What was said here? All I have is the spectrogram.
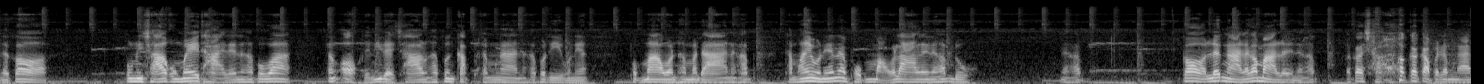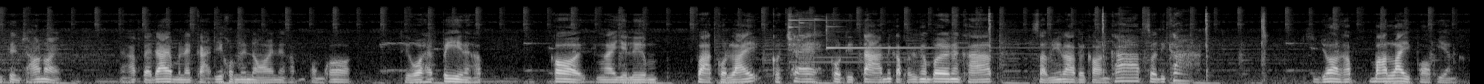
แล้วก็พรุ่งนี้เช้าคงไม่ได้ถ่ายเลยนะครับ เพราะว่าต้องออกจากนี่แต่เช้านะครับ เพิ่งกลับไปทำงานนะครับพอดีวันนี้ผมมาวันธรรมดานะครับ ทำให้วันนี้นะผมเหมาลาเลยนะครับดูนะครับ ก็เลิกงานแล้วก็มาเลยนะครับ แล้วก็เช้าก็กลับไปทำงานตื่นเช้าหน่อยนะครับ แต่ได้บรรยากาศที่คนน้อยๆนะครับ ผมก็ถือว่าแฮปปี้นะครับ ก็ยังไงอย่าลืมฝากกดไลค์กดแชร์ กดติดตามให้กับพี่คัมเบอร์นะครับสำหรับนี้ลาไปก่อนครับ สวัสดีครับสุดยอดครับ บ้านไร่พอเพียงครับ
